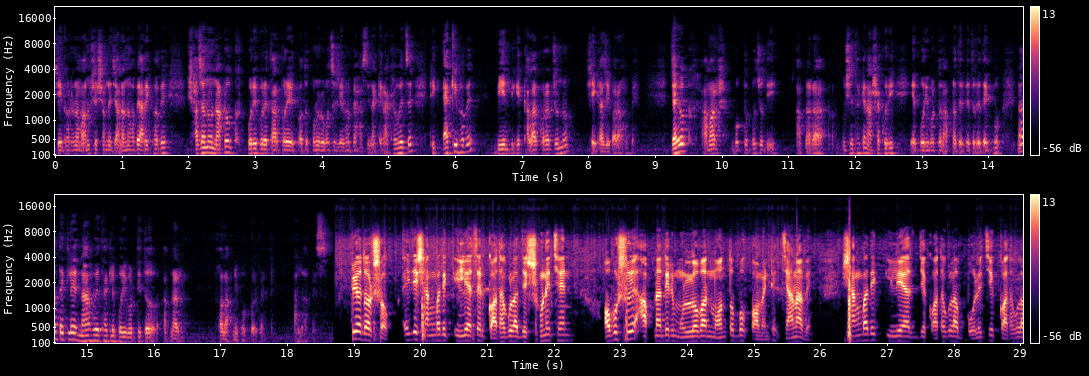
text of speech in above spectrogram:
সেই ঘটনা মানুষের সামনে জানানো হবে আরেকভাবে, সাজানো নাটক করে করে তারপরে গত পনেরো বছর যেভাবে হাসিনাকে রাখা হয়েছে, ঠিক একইভাবে বিএনপিকে কালার করার জন্য সেই কাজই করা হবে। যাই হোক, আমার বক্তব্য যদি আপনারা বুঝে থাকেন, আশা করি এর পরিবর্তন আপনাদের ভেতরে দেখব। না দেখলে, না হয়ে থাকলে পরিবর্তিত আপনার ফল আপনি ভোগ করবেন। আল্লাহ হাফেজ। প্রিয় দর্শক, এই যে সাংবাদিক ইলিয়াসের কথাগুলো যে শুনেছেন অবশ্যই আপনাদের মূল্যবান মন্তব্য কমেন্টে জানাবেন। সাংবাদিক ইলিয়াস যে কথাগুলো বলেছে, কথাগুলো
